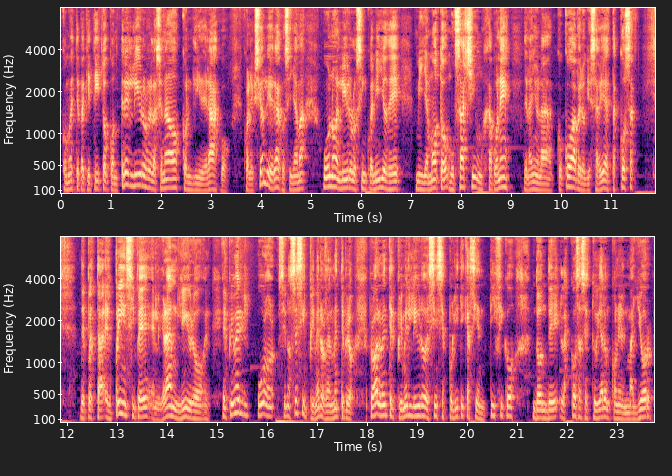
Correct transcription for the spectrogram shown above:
como este paquetito con tres libros relacionados con liderazgo. Colección Liderazgo se llama. Uno, el libro Los Cinco Anillos de Miyamoto Musashi, un japonés del año de la Cocoa, pero que sabía estas cosas Después está El Príncipe, el gran libro, el primer, si no sé si el primero realmente, pero probablemente el primer libro de ciencias políticas científico donde las cosas se estudiaron con el mayor,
